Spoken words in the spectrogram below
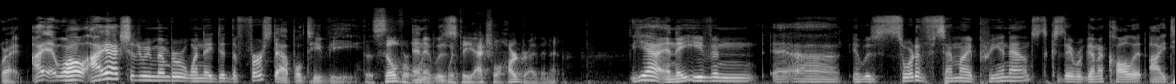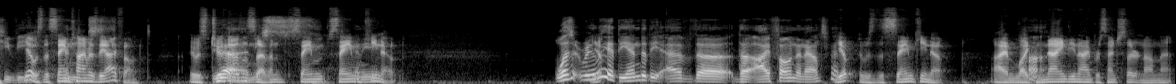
Right. I well, I actually remember when they did the first Apple TV. The silver one and it was- with the actual hard drive in it. Yeah, and they even uh, it was sort of semi pre-announced because they were going to call it iTV. Yeah, it was the same time as the iPhone. It was 2007, he's- same same and he- keynote. Was it really Yep. at the end of the of the the iPhone announcement? Yep, it was the same keynote. I'm like 99% certain on that.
